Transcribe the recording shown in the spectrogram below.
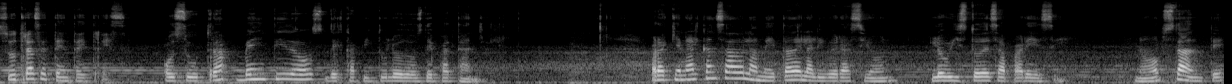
Sutra 73 o Sutra 22 del capítulo 2 de Patanjali. Para quien ha alcanzado la meta de la liberación, lo visto desaparece. No obstante,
